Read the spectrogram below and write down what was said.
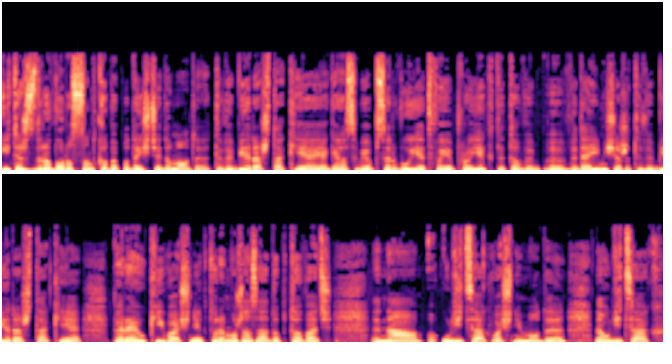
i też zdroworozsądkowe podejście do mody. Ty wybierasz takie, jak ja sobie obserwuję twoje projekty, to wy, wydaje mi się, że ty wybierasz takie perełki właśnie, które można zaadoptować na ulicach właśnie mody, na ulicach,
